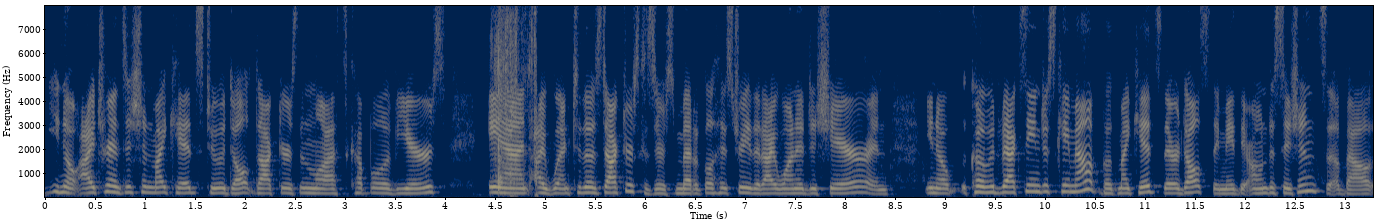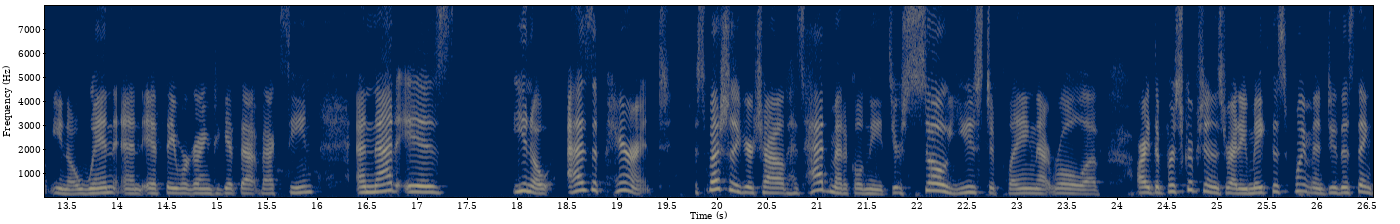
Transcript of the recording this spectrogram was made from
you know i transitioned my kids to adult doctors in the last couple of years and i went to those doctors because there's medical history that i wanted to share and you know, the COVID vaccine just came out. Both my kids, they're adults, they made their own decisions about, you know, when and if they were going to get that vaccine. And that is, you know, as a parent, especially if your child has had medical needs, you're so used to playing that role of, all right, the prescription is ready, make this appointment, do this thing.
